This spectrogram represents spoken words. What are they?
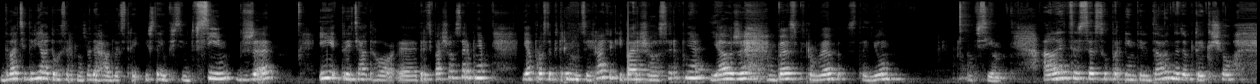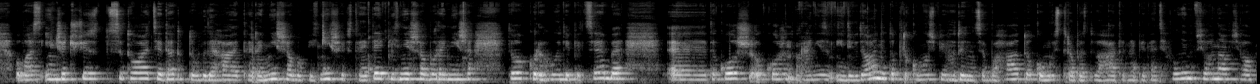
29 серпня я лягаю в 23 і встаю в 7 вже. І 30, е, 31 серпня я просто підтримую цей графік, і 1 серпня я вже без проблем встаю всім. Але це все супер індивідуально. Тобто, якщо у вас інша чуть ситуація, да, тобто ви лягаєте раніше або пізніше, встаєте пізніше або раніше, то коригуйте під себе. Е, також кожен організм індивідуальний, тобто комусь півгодини це багато, комусь треба здвигати на 15 хвилин всього-навсього,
